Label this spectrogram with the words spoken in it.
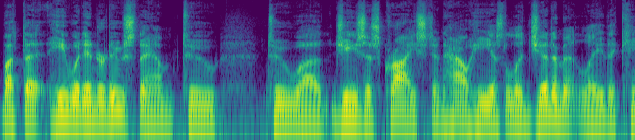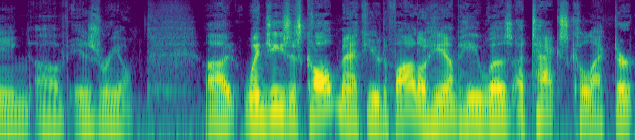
but that he would introduce them to to uh, Jesus Christ and how he is legitimately the King of Israel. Uh, when Jesus called Matthew to follow him, he was a tax collector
